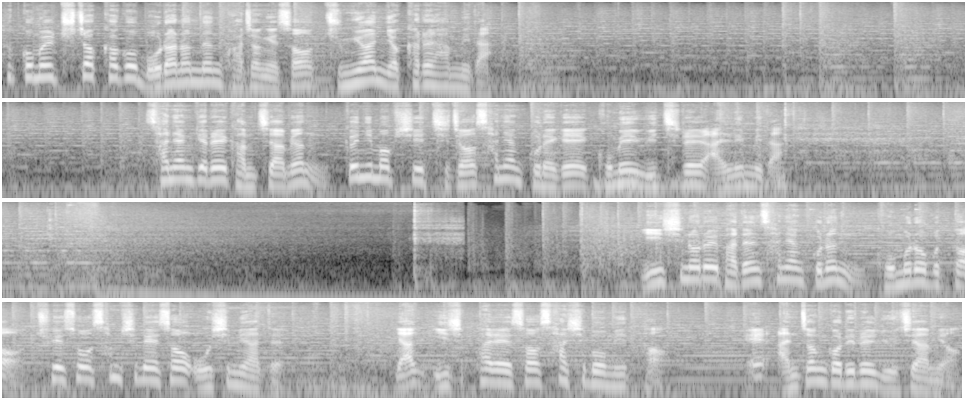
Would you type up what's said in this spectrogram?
흑곰을 추적하고 몰아넣는 과정에서 중요한 역할을 합니다. 사냥개를 감지하면 끊임없이 짖어 사냥꾼에게 곰의 위치를 알립니다. 이 신호를 받은 사냥꾼은 곰으로부터 최소 30에서 50야드, 약 28에서 45m의 안전거리를 유지하며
